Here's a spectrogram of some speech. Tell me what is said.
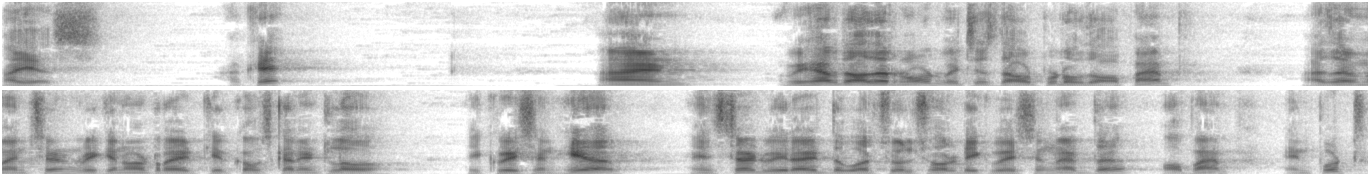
I s. Okay. And we have the other node which is the output of the op amp. As I mentioned we cannot write Kirchhoff's current law equation here. Instead, we write the virtual short equation at the op amp input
